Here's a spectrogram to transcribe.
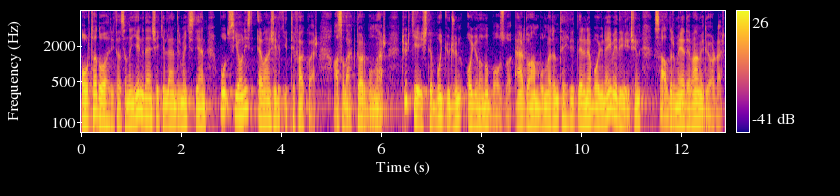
Orta Doğu haritasını yeniden şekillendirmek isteyen bu Siyonist Evangelik ittifak var. Asıl aktör bunlar. Türkiye işte bu gücün oyununu bozdu. Erdoğan bunların tehditlerine boyun eğmediği için saldırmaya devam ediyorlar.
